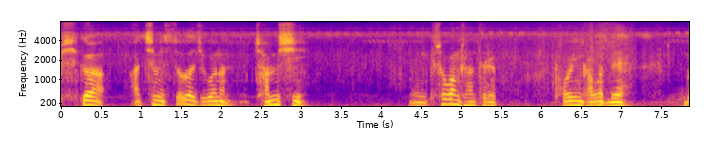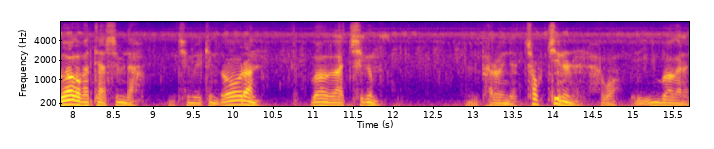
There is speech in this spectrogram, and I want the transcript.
비가 아침에 쏟아지고는 잠시 이 소강 상태를 보인 가운데 무화과 밭에 왔습니다. 지금 이렇게 노란 무화과가 지금 바로 이제 촉진을 하고 이 무화과는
